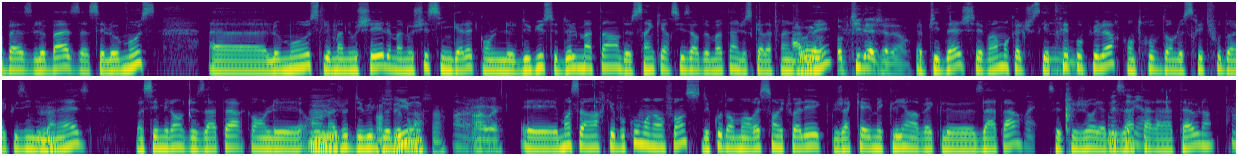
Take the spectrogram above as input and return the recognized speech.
base, le base, c'est le mousse. Euh, le mousse, le manouché. Le manouché, c'est une galette qu'on le déguste dès le matin, de 5h, 6h du matin jusqu'à la fin de ah journée. au petit-déj alors Au petit-déj, c'est vraiment quelque chose qui est très hmm. populaire, qu'on trouve dans le street food, dans la cuisine hmm. libanaise bah, ces mélanges de za'atar quand on, les, on hmm. ajoute de l'huile oh, d'olive. Bon, ah ah Et moi, ça a marqué beaucoup mon enfance. Du coup, dans mon restaurant étoilé, j'accueille mes clients avec le za'atar. C'est toujours, il y a des za'atar à la table. Hmm.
